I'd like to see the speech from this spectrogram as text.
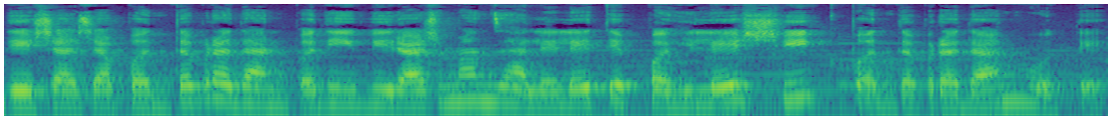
देशाच्या पंतप्रधानपदी विराजमान झालेले ते पहिले शीख पंतप्रधान होते.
